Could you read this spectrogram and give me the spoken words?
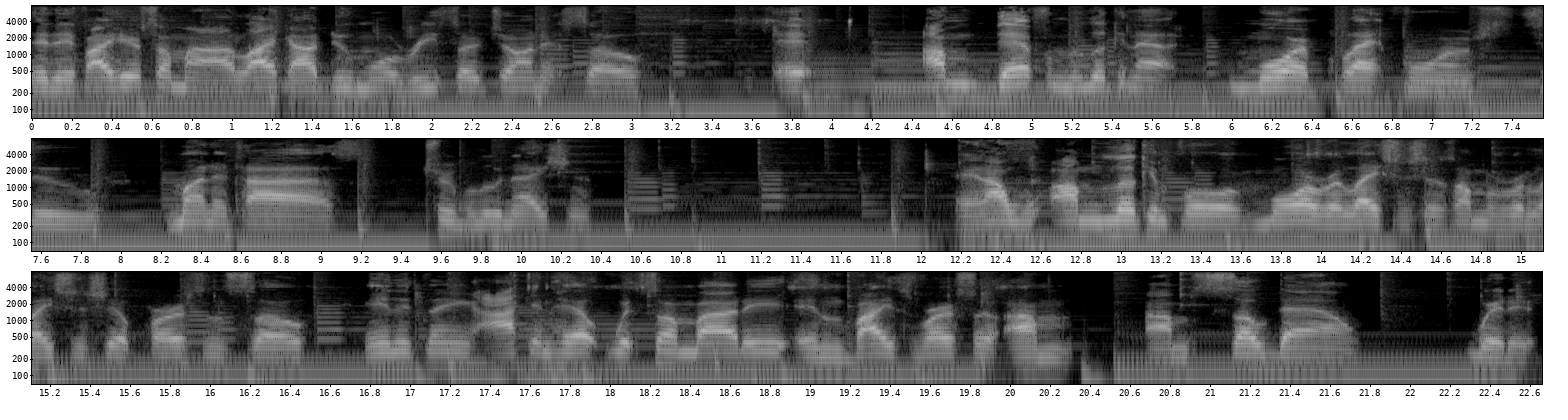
And if I hear something I like, I'll do more research on it. So it, I'm definitely looking at more platforms to monetize True Blue Nation and I'm I'm looking for more relationships. I'm a relationship person, so anything I can help with somebody and vice versa, I'm I'm so down with it.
